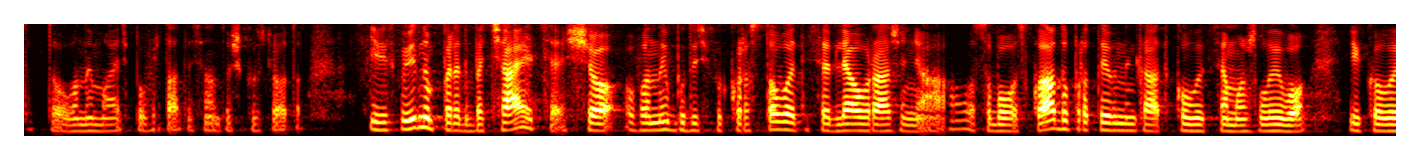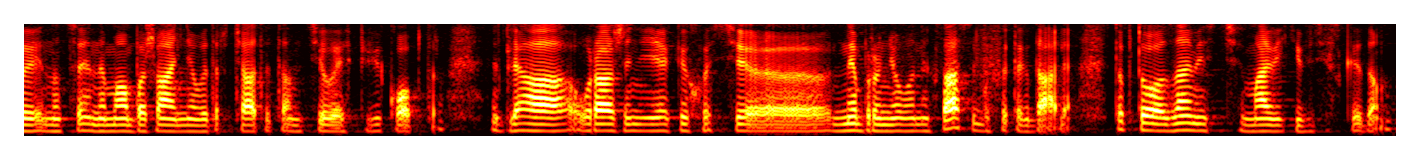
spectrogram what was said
тобто вони мають повертатися на точку зльоту. І відповідно передбачається, що вони будуть використовуватися для ураження особового складу противника, коли це можливо, і коли на це нема бажання витрачати там цілий FPV-коптер, для ураження якихось е, неброньованих засобів і так далі. Тобто замість мавіків зі скидом.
